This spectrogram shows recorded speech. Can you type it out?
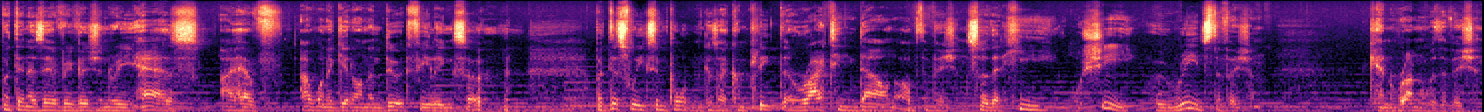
but then, as every visionary has, I have I want to get on and do it feeling so. but this week's important because I complete the writing down of the vision so that he or she who reads the vision can run with the vision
